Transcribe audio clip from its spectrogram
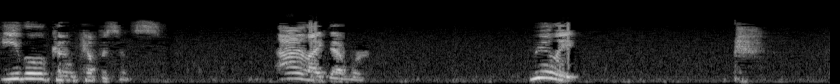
Evil concupiscence. I like that word. Really,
